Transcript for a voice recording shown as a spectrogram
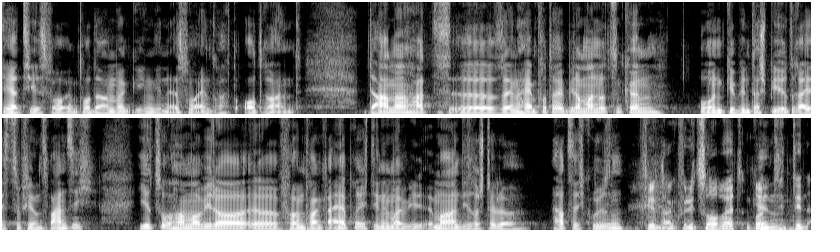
der TSV Empordame gegen den SV Eintracht Ortrand. Dame hat äh, seinen Heimvorteil wieder mal nutzen können und gewinnt das Spiel 30 zu 24. Hierzu haben wir wieder äh, von Frank Albrecht, den wir wie immer an dieser Stelle herzlich grüßen. Vielen Dank für die Zuarbeit Gerne. und den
